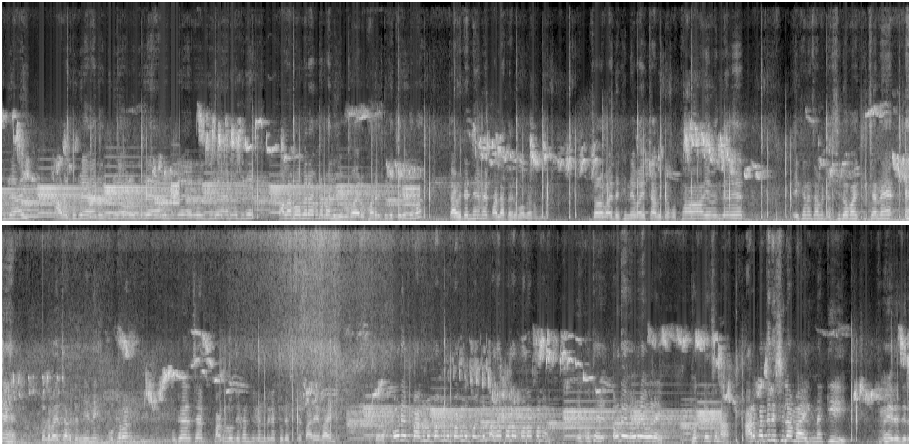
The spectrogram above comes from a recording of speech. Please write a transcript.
দূরে আই আরও দূরে আরও দূরে আরও দূরে আরও দূরে আরও দূরে আরও দূরে। পালাবো এবার আমরা পালিয়ে যাব ভাই ঘরের দিকে চলে যাব। চাবিটা নিয়ে ভাই পারব এবার আমরা। চলো ভাই, দেখে নে ভাই, চাবিটা কোথায় আমাদের? এখানে চাবিটা ছিল ভাই কিচেনে চলো ভাই চাবিটা নিয়ে নে উঠে বার উঠে গেছে পাগলু যেখান সেখান থেকে চলে আসতে পারে ভাই। চলো পরে পাগলু পাগলু পাগলু পাগলু পালা পালা পালা পালা এ কোথায়? ওরে ওরে ওরে ধরতেছে না। আর পাতলে ছিলাম ভাই নাকি? মেরে দিল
